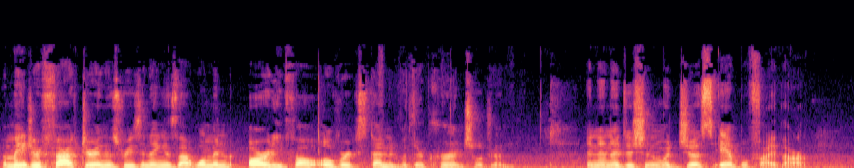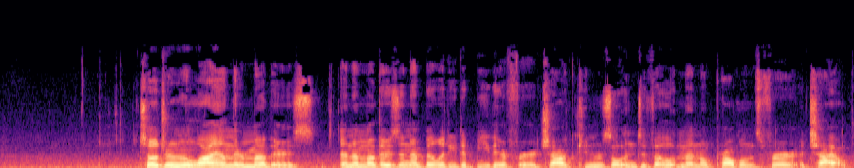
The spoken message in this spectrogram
A major factor in this reasoning is that women already felt overextended with their current children, and in addition, would just amplify that. Children rely on their mothers, and a mother's inability to be there for her child can result in developmental problems for a child.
